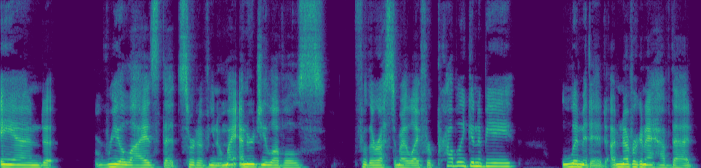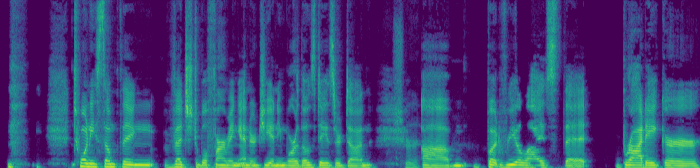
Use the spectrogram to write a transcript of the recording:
and realized that sort of, you know, my energy levels for the rest of my life are probably going to be limited. I'm never going to have that 20 something vegetable farming energy anymore. Those days are done. Sure. Um, but realized that broadacre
